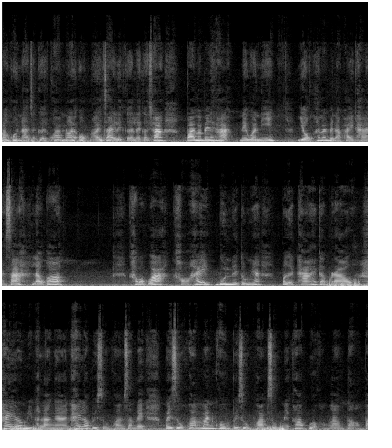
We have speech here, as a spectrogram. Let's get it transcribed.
บางคนอาจจะเกิดความน้อยอกน้อยใจหรือเกิดอะไรก็ช่าง ปล่อยมันไปเลยค่ะ ในวันนี้ยกให้มันเป็นอภัยทานซะ แล้วก็ เขาบอกว่าขอให้บุญในตรงเนี้ย เปิดทางให้กับเรา ให้เรามีพลังงาน ให้เราไปสู่ความสำเร็จ ไปสู่ความมั่นคง ไปสู่ความสุขในครอบครัวของเราต่อไป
